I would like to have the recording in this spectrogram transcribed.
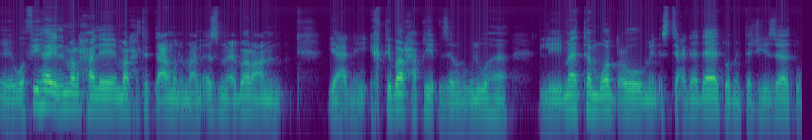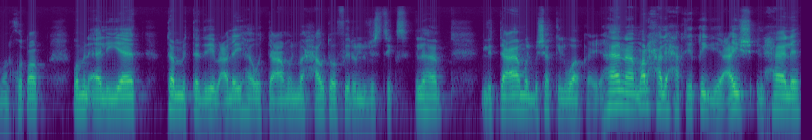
إيه، وفي هاي المرحلة مرحلة التعامل مع الأزمة عبارة عن يعني اختبار حقيقي زي ما بيقولوها لما تم وضعه من استعدادات ومن تجهيزات ومن خطط ومن آليات تم التدريب عليها والتعامل معها وتوفير اللوجيستكس لها للتعامل بشكل واقعي. هنا مرحلة حقيقية عيش الحالة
